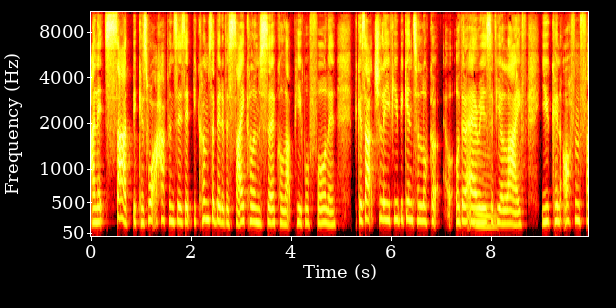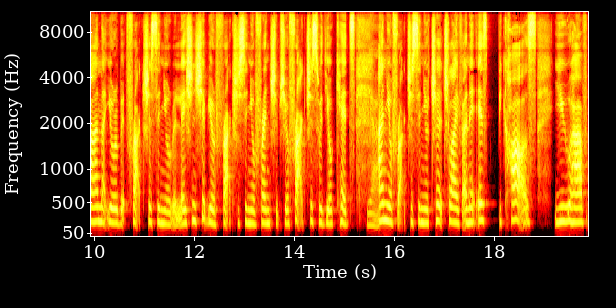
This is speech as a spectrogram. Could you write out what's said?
And it's sad because what happens is it becomes a bit of a cycle and a circle that people fall in. Because actually, if you begin to look at other areas Mm. of your life, you can often find that you're a bit fractious in your relationship, you're fractious in your friendships, you're fractious with your kids, Yeah. and you're fractious in your church life. And it is because you have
